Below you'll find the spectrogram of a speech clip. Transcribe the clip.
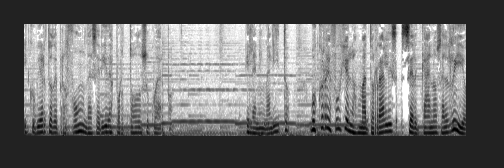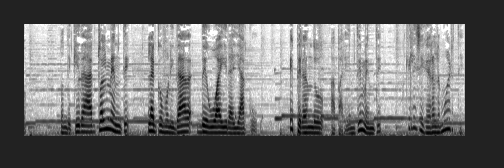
y cubierto de profundas heridas por todo su cuerpo. El animalito buscó refugio en los matorrales cercanos al río, donde queda actualmente la comunidad de Huayrayacu, esperando aparentemente que le llegara la muerte.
